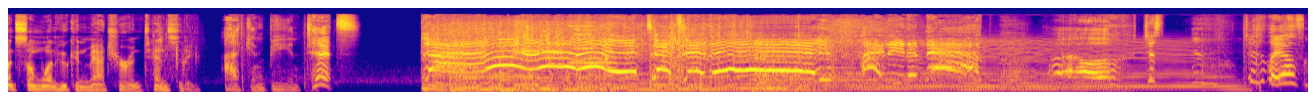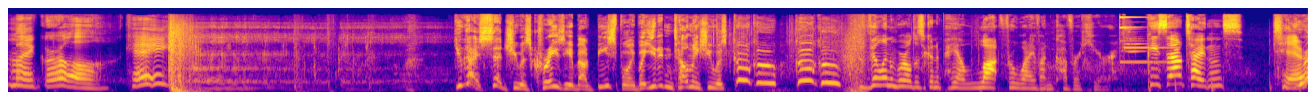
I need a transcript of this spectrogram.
Wants someone who can match her intensity. I can be intense. I need a nap! Oh, just, just lay off my girl, okay? You guys said she was crazy about Beast Boy, but you didn't tell me she was cuckoo, cuckoo. The villain world is gonna pay a lot for what I've uncovered here. Peace out, Titans. Tara?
